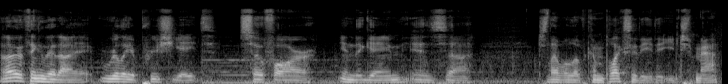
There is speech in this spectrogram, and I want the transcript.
Another thing that I really appreciate so far in the game is uh, just level of complexity to each map.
